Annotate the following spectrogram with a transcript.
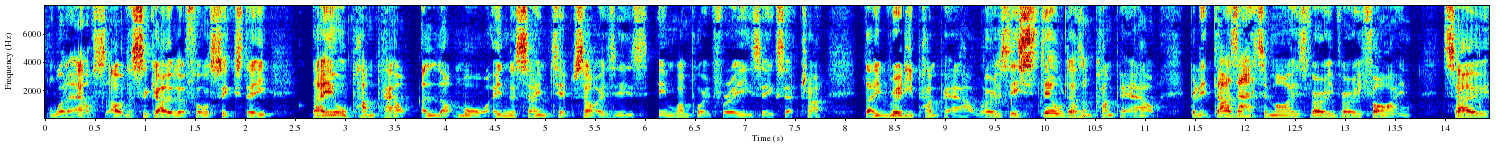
what else? Oh, the Sagola 460. They all pump out a lot more in the same tip sizes in 1.3s, etc. They really pump it out, whereas this still doesn't pump it out, but it does atomize very, very fine. So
